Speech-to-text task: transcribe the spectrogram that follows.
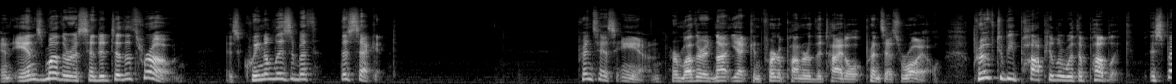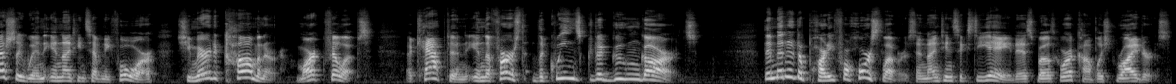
and Anne's mother ascended to the throne as Queen Elizabeth II. Princess Anne, her mother had not yet conferred upon her the title Princess Royal, proved to be popular with the public, especially when, in 1974, she married a commoner, Mark Phillips, a captain in the first The Queen's Dragoon Guards. They met at a party for horse lovers in 1968, as both were accomplished riders.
